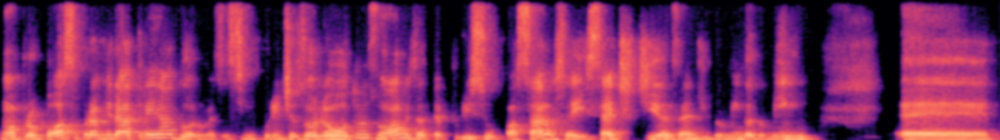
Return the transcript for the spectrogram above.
uma proposta para virar treinador, mas assim, o Corinthians olhou outros nomes, até por isso passaram-se aí sete dias, né, de domingo a domingo, é,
